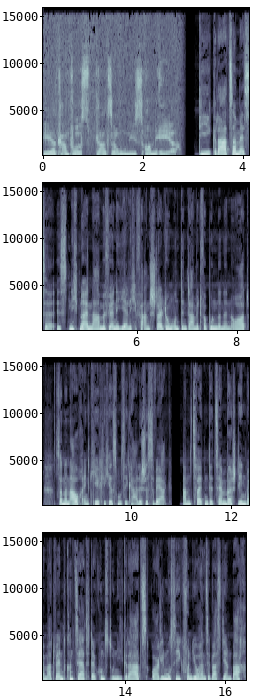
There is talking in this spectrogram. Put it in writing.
Air Campus, Grazer Unis on Air. Die Grazer Messe ist nicht nur ein Name für eine jährliche Veranstaltung und den damit verbundenen Ort, sondern auch ein kirchliches musikalisches Werk. Am 2. Dezember stehen beim Adventkonzert der Kunstuni Graz Orgelmusik von Johann Sebastian Bach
